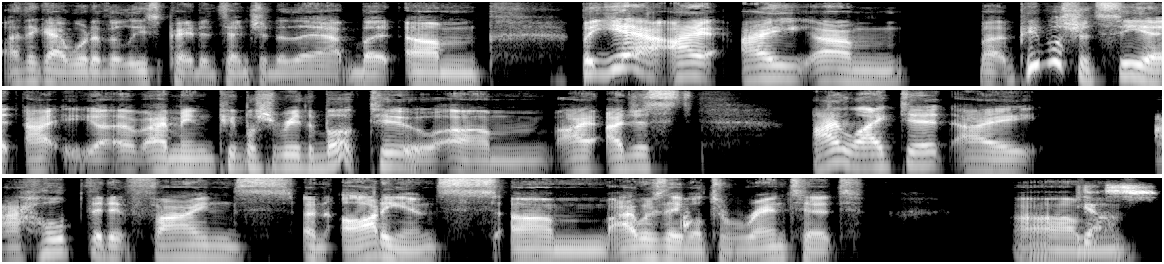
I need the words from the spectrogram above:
I think I would have at least paid attention to that. But um but yeah, I I um but people should see it. I uh, I mean people should read the book too. Um I I just I liked it. I I hope that it finds an audience. Um I was able to rent it um Yes.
